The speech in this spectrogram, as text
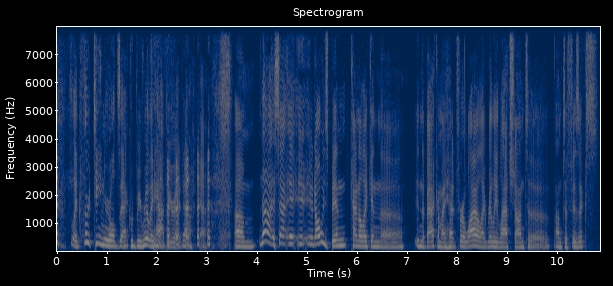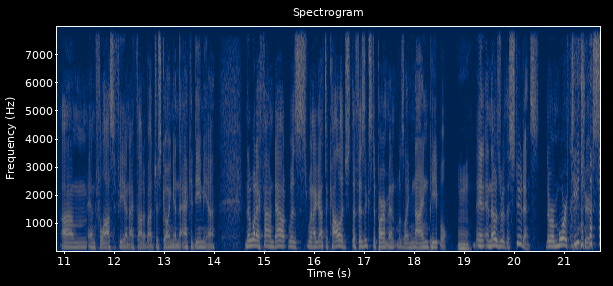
like thirteen year old Zach would be really happy right now. Yeah. Um, no, it's it, it it always been kind of like in the in the back of my head for a while. I really latched onto onto physics um, and philosophy, and I thought about just going into academia. And then what I found out was when I got to college, the physics department was like nine people. And, and those were the students. There were more teachers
